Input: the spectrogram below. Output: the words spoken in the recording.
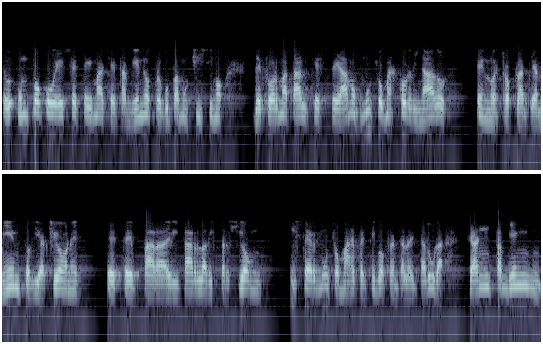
un poco ese tema que también nos preocupa muchísimo, de forma tal que seamos mucho más coordinados en nuestros planteamientos y acciones este, para evitar la dispersión y ser mucho más efectivos frente a la dictadura. Se han también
